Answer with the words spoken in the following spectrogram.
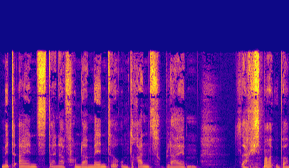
mit eins deiner Fundamente, um dran zu bleiben, sage ich mal, über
